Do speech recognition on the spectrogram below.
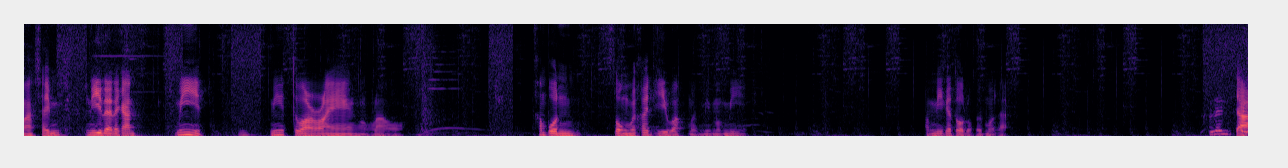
มาใช้นี่เลยแล้วกัน มีดมีดตัวแรงของเรา ข้างบนทรงไม่ค่อยดีว่ะเหมือนมีมัมมี่มัมมี่กระโดดลงไปหมดแล้วจะ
